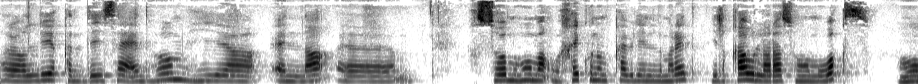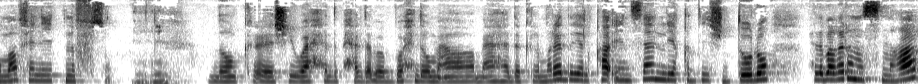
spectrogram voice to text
اللي قد يساعدهم هي أن خصهم هما واخا يكونوا مقابلين المريض يلقاو لراسهم وقت هما فين يتنفسوا. donc شي واحد بحال دابا بوحدو مع مع هذاك المريض يلقى إنسان اللي يقد يشدو له. بحال دابا غير نص نهار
